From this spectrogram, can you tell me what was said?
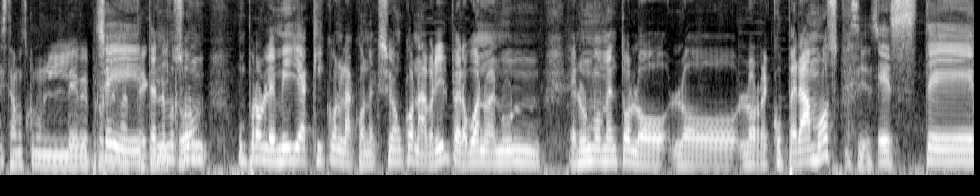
Estamos con un leve problema sí, técnico. tenemos un, un, problemilla aquí con la conexión con Abril, pero bueno, en un, en un momento lo, lo, lo recuperamos. Así es. Este,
